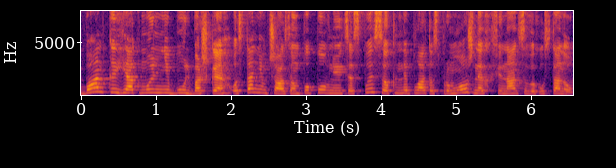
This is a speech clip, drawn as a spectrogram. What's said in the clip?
Банки як мильні бульбашки. Останнім часом поповнюється список неплатоспроможних фінансових установ.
